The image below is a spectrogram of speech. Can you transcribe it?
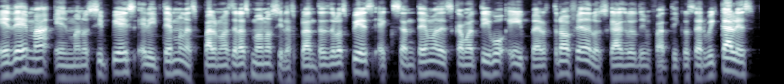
edema en manos y pies, eritema en las palmas de las manos y las plantas de los pies, exantema descamativo e hipertrofia de los ganglios linfáticos cervicales,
